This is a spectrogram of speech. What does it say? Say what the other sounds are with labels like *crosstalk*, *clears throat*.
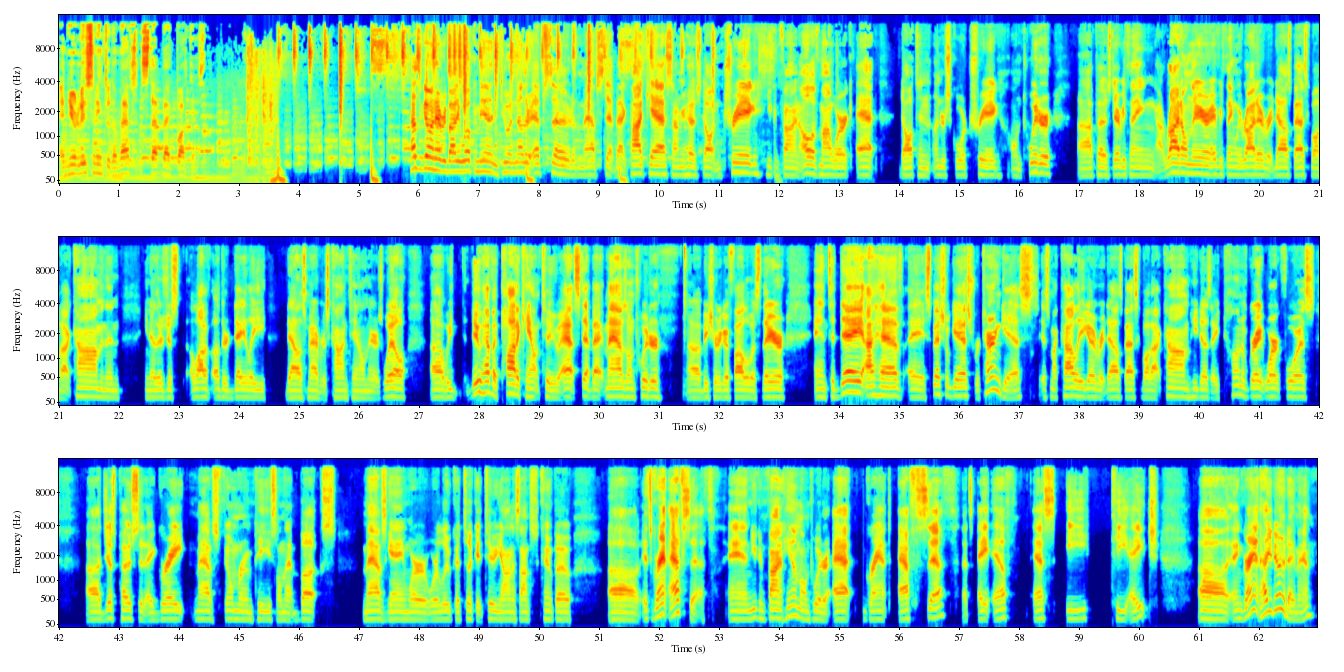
And you're listening to the Mavs Step Back Podcast. How's it going, everybody? Welcome in to another episode of the Mavs Step Back Podcast. I'm your host, Dalton Trigg. You can find all of my work at Dalton underscore Trigg on Twitter. Uh, I post everything I write on there, everything we write over at DallasBasketball.com. And then, you know, there's just a lot of other daily Dallas Mavericks content on there as well. Uh, we do have a pod account too at Step Back Mavs on Twitter. Uh, be sure to go follow us there. And today I have a special guest, return guest. It's my colleague over at DallasBasketball.com. He does a ton of great work for us. Uh, just posted a great Mavs film room piece on that Bucks Mavs game where where Luka took it to Giannis Antetokounmpo. Uh, it's Grant Afseth, and you can find him on Twitter at Grant Afseth. That's A F S E T H. Uh, and Grant, how you doing today, man?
